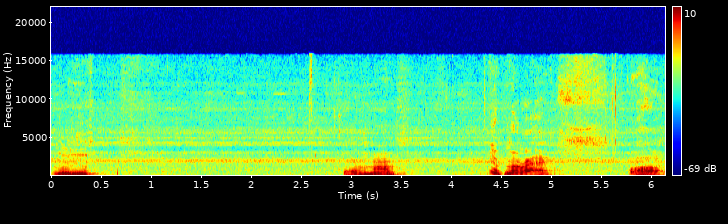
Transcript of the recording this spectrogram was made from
Mmm. Oh man. It's meringue. Oh.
